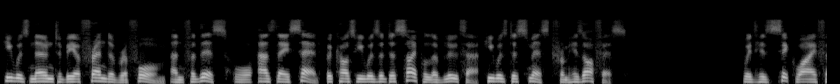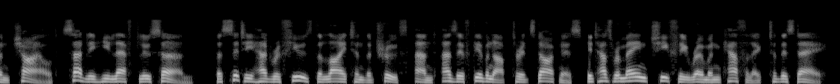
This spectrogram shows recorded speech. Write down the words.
He was known to be a friend of reform, and for this, or, as they said, because he was a disciple of Luther, he was dismissed from his office. With his sick wife and child, sadly he left Lucerne. The city had refused the light and the truth, and, as if given up to its darkness, it has remained chiefly Roman Catholic to this day.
